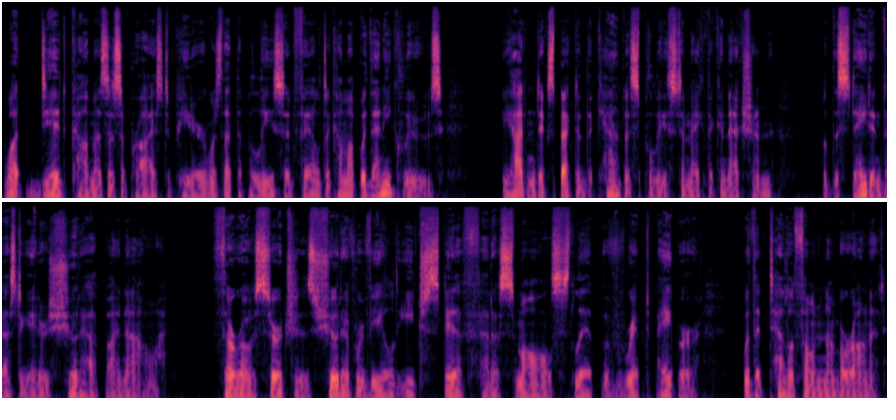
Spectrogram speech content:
What did come as a surprise to Peter was that the police had failed to come up with any clues. He hadn't expected the campus police to make the connection, but the state investigators should have by now. Thorough searches should have revealed each stiff had a small slip of ripped paper with a telephone number on it,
